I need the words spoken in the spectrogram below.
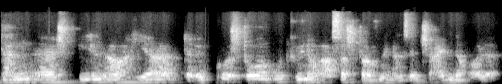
dann äh, spielen auch hier der Ökostrom und grüner Wasserstoff eine ganz entscheidende Rolle.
